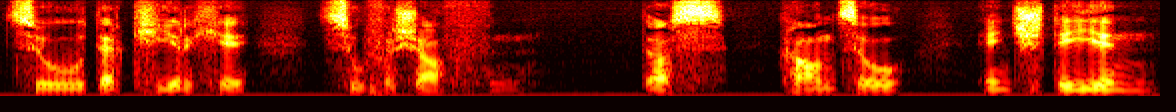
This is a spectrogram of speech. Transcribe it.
zu der Kirche zu verschaffen. Das kann so entstehen.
